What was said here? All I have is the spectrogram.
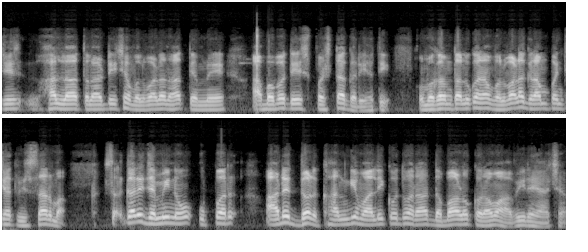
જે હાલના તલાટી છે વલવાડાના, તેમણે આ બાબતે સ્પષ્ટતા કરી હતી. ઉમરગામ તાલુકાના વલવાડા ગ્રામ પંચાયત વિસ્તારમાં સરકારી જમીનો ઉપર આડેધડ ખાનગી માલિકો દ્વારા દબાણો કરવામાં આવી રહ્યા છે,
